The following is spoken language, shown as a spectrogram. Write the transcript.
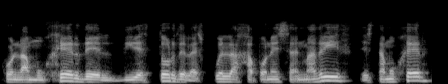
con la mujer del director de la escuela japonesa en Madrid, esta mujer.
